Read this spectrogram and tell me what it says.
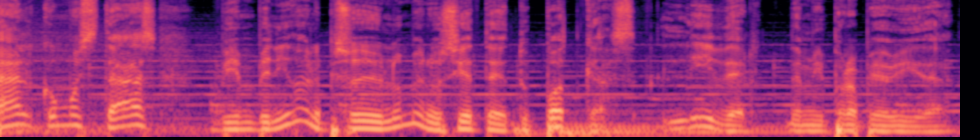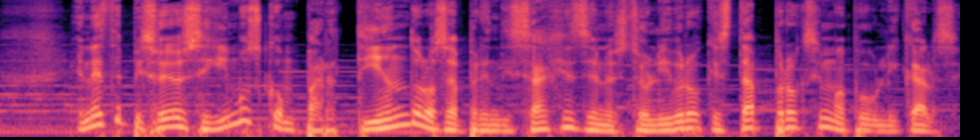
Tal? ¿Cómo estás? Bienvenido al episodio número 7 de tu podcast, Líder de mi propia vida. En este episodio seguimos compartiendo los aprendizajes de nuestro libro que está próximo a publicarse.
